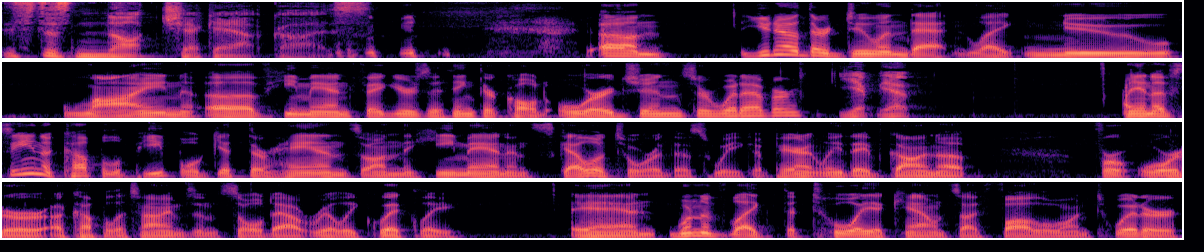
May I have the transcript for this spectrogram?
This does not check out, guys. um, You know they're doing that like new line of He-Man figures. I think they're called Origins or whatever. yep, yep. And I've seen a couple of people get their hands on the He-Man and Skeletor this week. Apparently, they've gone up for order a couple of times and sold out really quickly. And one of like the toy accounts I follow on Twitter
